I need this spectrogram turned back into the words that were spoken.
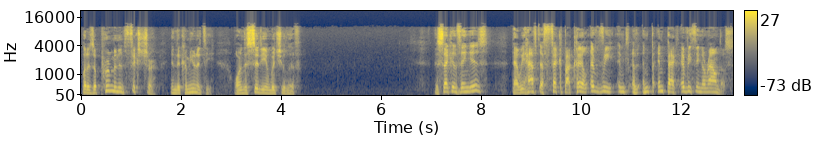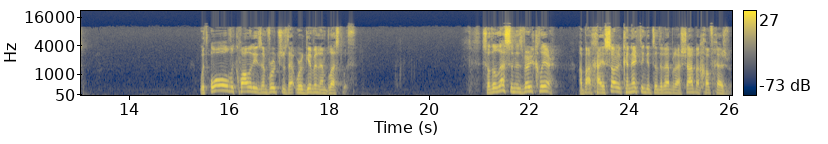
but is a permanent fixture in the community or in the city in which you live. The second thing is that we have to affect bakel every uh, impact everything around us with all the qualities and virtues that we're given and blessed with. So the lesson is very clear about Chayesara connecting it to the Rebbe Rashab and Chav Cheshvan.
